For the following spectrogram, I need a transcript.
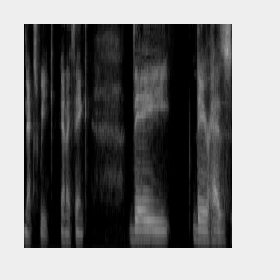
next week? And i think they there has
